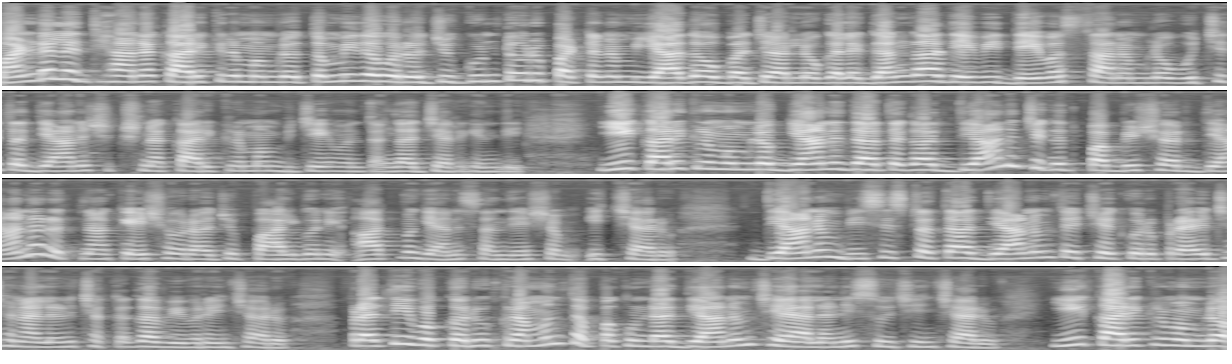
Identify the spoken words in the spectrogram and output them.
మండల ధ్యాన కార్యక్రమంలో తొమ్మిదవ రోజు గుంటూరు పట్టణం యాదవ్ బజార్లో గల గంగాదేవి దేవస్థానంలో ఉచిత ధ్యాన శిక్షణ కార్యక్రమం విజయవంతంగా జరిగింది. ఈ కార్యక్రమంలో జ్ఞానదాతగా ధ్యాన జగత్ పబ్లిషర్ ధ్యానరత్న కేశవరాజు పాల్గొని ఆత్మజ్ఞాన సందేశం ఇచ్చారు. ధ్యానం విశిష్టత ధ్యానంతో చేకూరు ప్రయోజనాలను చక్కగా వివరించారు. ప్రతి ఒక్కరూ క్రమం తప్పకుండా ధ్యానం చేయాలని సూచించారు. ఈ కార్యక్రమంలో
